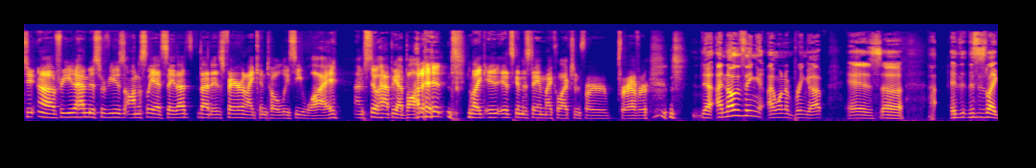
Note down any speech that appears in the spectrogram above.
to, uh, for you to have missed reviews, honestly, I'd say that that is fair, and I can totally see why. I'm still happy I bought it. like it, it's gonna stay in my collection for forever. Yeah, another thing I want to bring up is uh, this is like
